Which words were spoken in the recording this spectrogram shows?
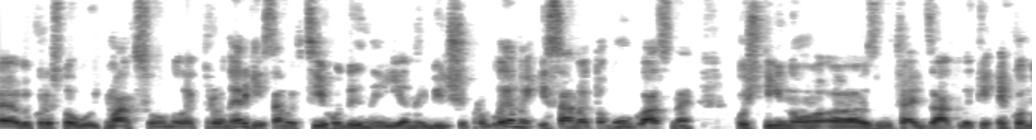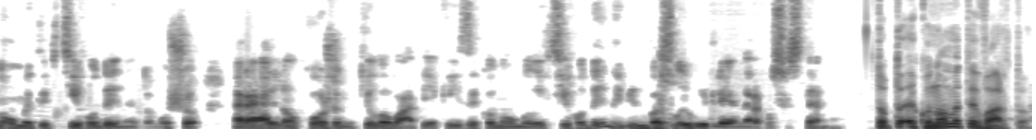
Е, використовують максимум електроенергії саме в ці години є найбільші проблеми, і саме тому власне постійно е, звучать заклики економити в ці години, тому що реально кожен кіловат, який зекономили в ці години, він важливий для енергосистеми. Тобто економити варто.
